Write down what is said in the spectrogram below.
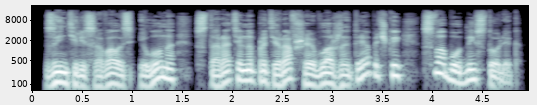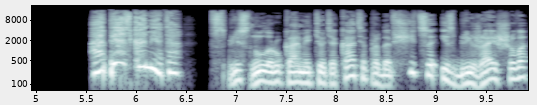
— заинтересовалась Илона, старательно протиравшая влажной тряпочкой свободный столик. «Опять комета?» — всплеснула руками тетя Катя, продавщица из ближайшего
